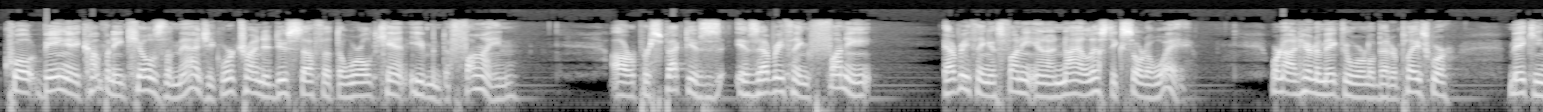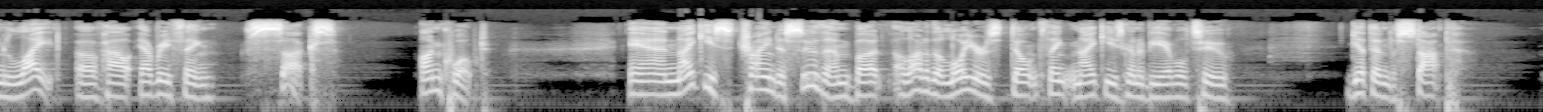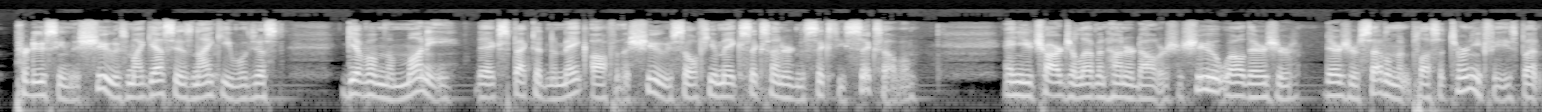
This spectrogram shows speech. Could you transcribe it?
quote, being a company kills the magic. We're trying to do stuff that the world can't even define. Our perspective is, is everything funny. Everything is funny in a nihilistic sort of way. We're not here to make the world a better place. We're making light of how everything sucks. Unquote. And Nike's trying to sue them, but a lot of the lawyers don't think Nike's going to be able to get them to stop producing the shoes. My guess is Nike will just give them the money they expected to make off of the shoes. So if you make 666 of them and you charge $1100 a shoe, well there's your there's your settlement plus attorney fees, but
